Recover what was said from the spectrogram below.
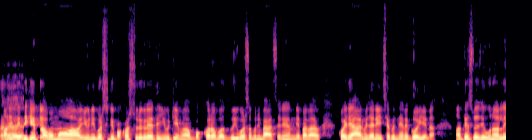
अनि त्यतिखेर त अब म युनिभर्सिटी भर्खर सुरु गरेको थिएँ युटीमा भर्खर अब दुई वर्ष पनि भएको छैन। नेपाल कहिले आर्मी जाने इच्छा पनि थिएन गइएन। अनि त्यसपछि उनीहरूले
